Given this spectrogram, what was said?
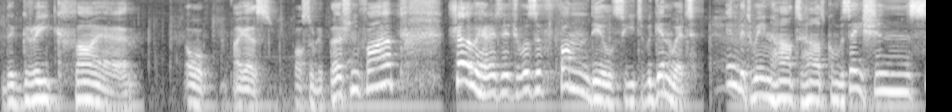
the Greek Fire? Or, I guess, possibly Persian Fire? Shadow Heritage was a fun DLC to begin with. In between heart-to-heart conversations,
